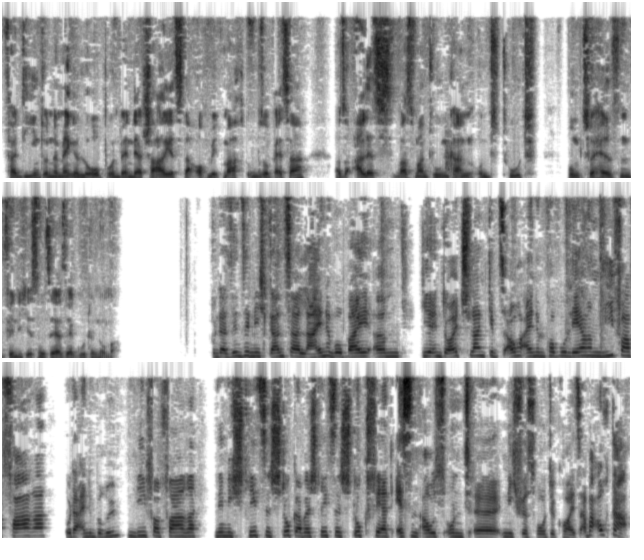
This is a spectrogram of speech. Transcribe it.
verdient und eine Menge Lob. Und wenn der Charles jetzt da auch mitmacht, umso besser. Also alles, was man tun kann und tut, um zu helfen, finde ich, ist eine sehr, sehr gute Nummer. Und da sind sie nicht ganz alleine, wobei ähm, hier in Deutschland gibt's auch einen populären Lieferfahrer oder einen berühmten Lieferfahrer, nämlich Striezel Stuck, aber Striezel Stuck fährt Essen aus und äh, nicht fürs Rote Kreuz. Aber auch da,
